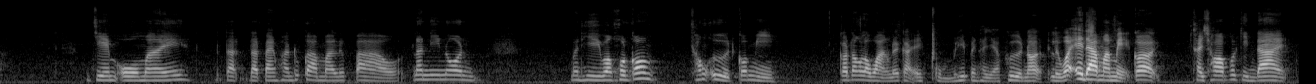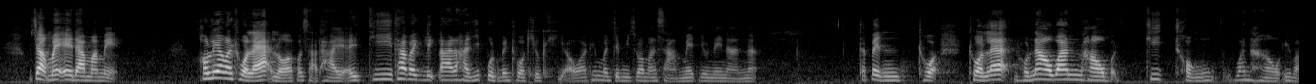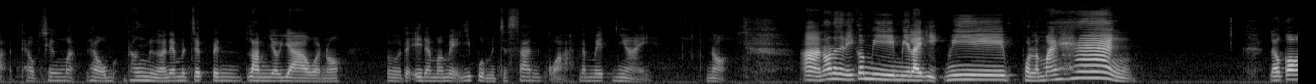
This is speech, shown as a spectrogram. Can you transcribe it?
GMO ไหมดดัดแปลงพันธุกรรมมาหรือเปล่านั่นนี่นนางทีบางคนก็ช่องอืดก็มี ก็ต้องระวังด้วยกับไอ้กลุ่มที่เป็นธัญพืชเนาะหรือว่าเอดามาเมะก็ใครชอบก็กินได้รู้จักไหมเอดามาเมะเขาเรียกว่าถั่วและหรอภาษาไทยไอ้ที่ถ้าไปร้านอาหารญี่ปุ่นเป็นถั่วเขียวๆที่มันจะมีประมาณ 3 เม็ดอยู่ในนั้นน่ะถ้าเป็นถั่วถั่วและถั่วเน่าว่านเฮาที่ของว่านเฮาอีกอะแถวเชียงใหม่แถวทางเหนือเนี่ยมันจะเป็นลำยาวๆอะเนาะเออแต่เอดามาเมะญี่ปุ่นมันจะสั้นกว่าและเม็ดใหญ่เนาะ อ่านอกจากนี้ก็มีมีอะไรอีกมีผลไม้แห้ง แล้วก็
